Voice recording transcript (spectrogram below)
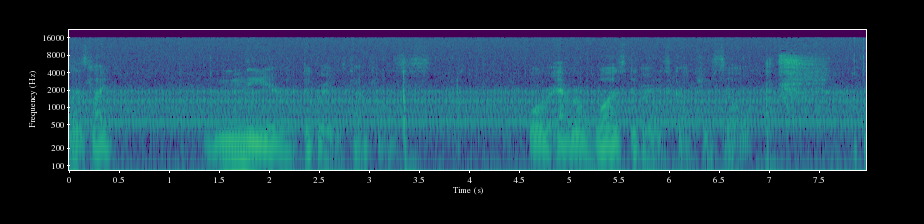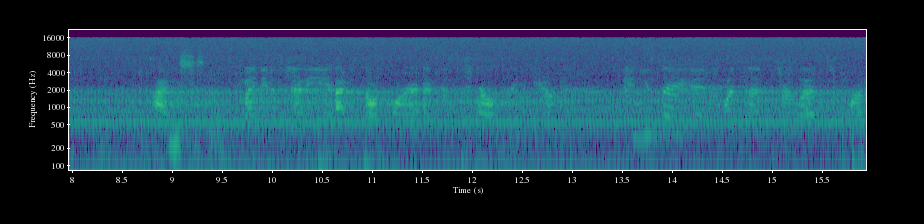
was like near the greatest countries or ever was the greatest country. So, let's just go. my name is Jenny. I'm a sophomore at Disney Charles Lakeview. Can you say in one sentence or less what?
